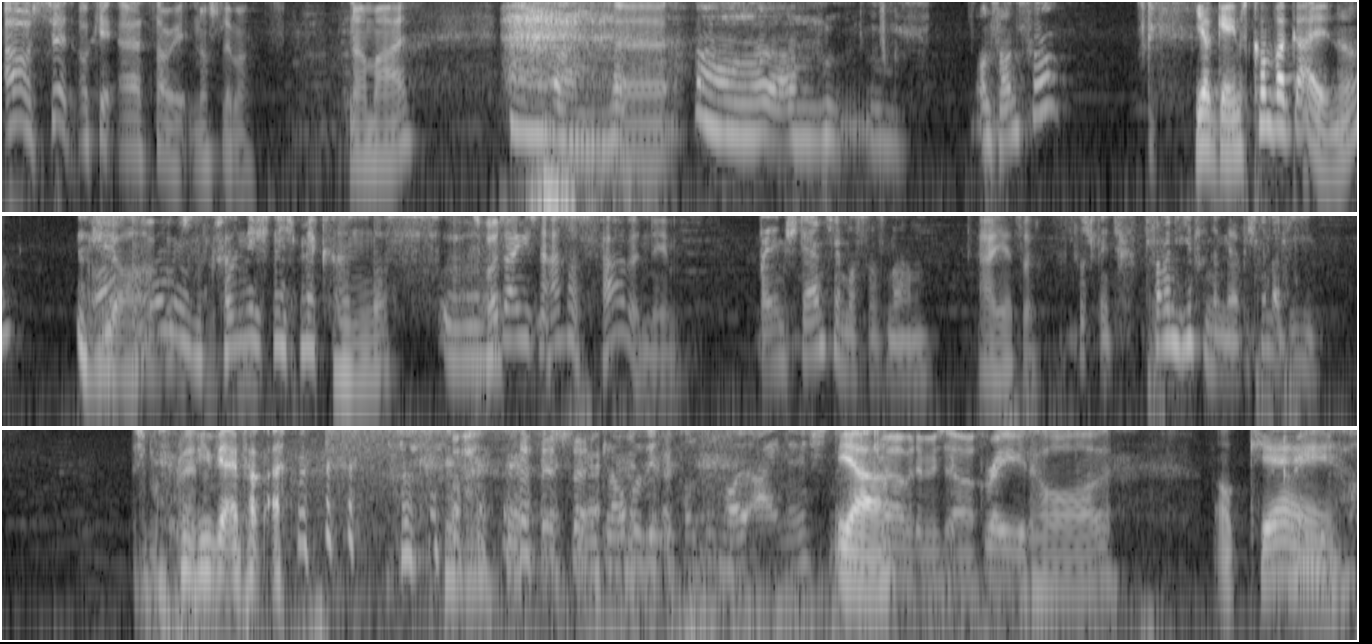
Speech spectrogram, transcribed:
Oh shit, okay, äh, sorry, noch schlimmer. Normal. äh, Und sonst so? Ja, Gamescom war geil, ne? Das Ja, wirklich das kann ich nicht meckern. Das, äh, ich wollte eigentlich eine andere Farbe nehmen. Bei dem Sternchen musst du das machen. Ah, jetzt. Es ist zu spät. Was haben wir denn hier für eine Map? Ich nehme mal die. Ich mach. Wie wir einfach. Ich glaube, wir sind uns voll einig. ne? Ich ja. glaube nämlich auch. Great Hall. Okay. Great Hall.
